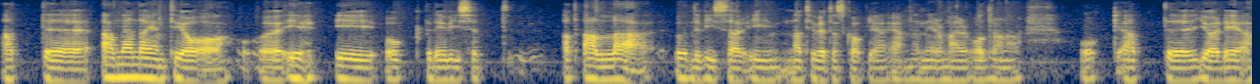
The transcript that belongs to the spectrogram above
att eh, använda NTA i, i, och på det viset att alla undervisar i naturvetenskapliga ämnen i de här åldrarna och att eh, göra det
